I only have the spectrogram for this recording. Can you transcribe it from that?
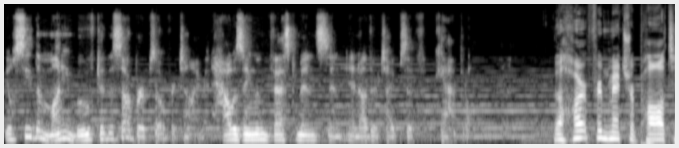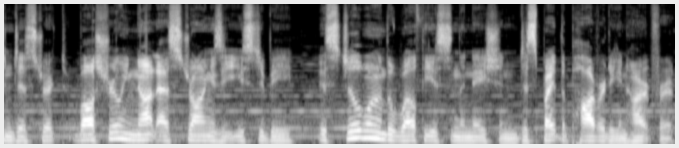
you'll see the money move to the suburbs over time and housing investments and, and other types of capital. The Hartford Metropolitan District, while surely not as strong as it used to be, is still one of the wealthiest in the nation despite the poverty in Hartford.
